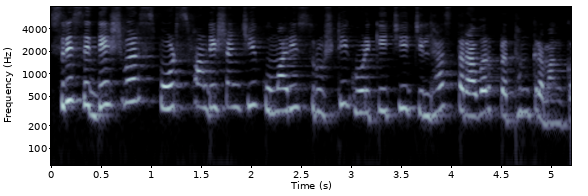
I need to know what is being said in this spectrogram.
श्री सिद्धेश्वर स्पोर्ट्स फाउंडेशनची कुमारी सृष्टी घोडकेची जिल्हा स्तरावर प्रथम क्रमांक.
